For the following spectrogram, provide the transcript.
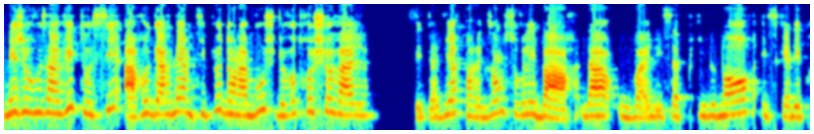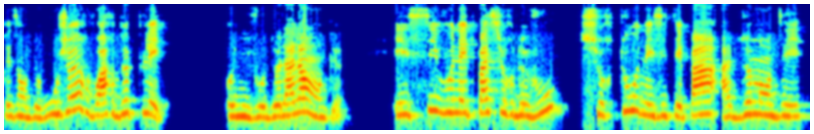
Mais je vous invite aussi à regarder un petit peu dans la bouche de votre cheval c'est-à-dire par exemple sur les barres, là où va aller s'appuyer le mort, est-ce qu'il y a des présences de rougeur, voire de plaies au niveau de la langue? Et si vous n'êtes pas sûr de vous, surtout n'hésitez pas à demander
